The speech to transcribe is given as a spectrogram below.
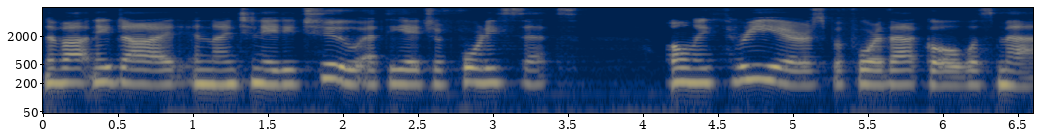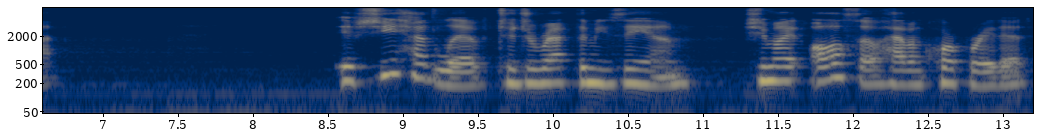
Novotny died in 1982 at the age of 46, only three years before that goal was met. If she had lived to direct the museum, she might also have incorporated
